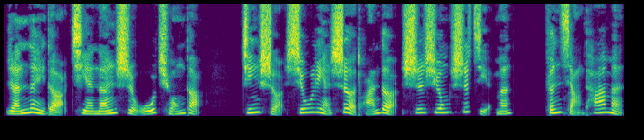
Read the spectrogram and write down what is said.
人类的潜能是无穷的。金舍修炼社团的师兄师姐们分享他们。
